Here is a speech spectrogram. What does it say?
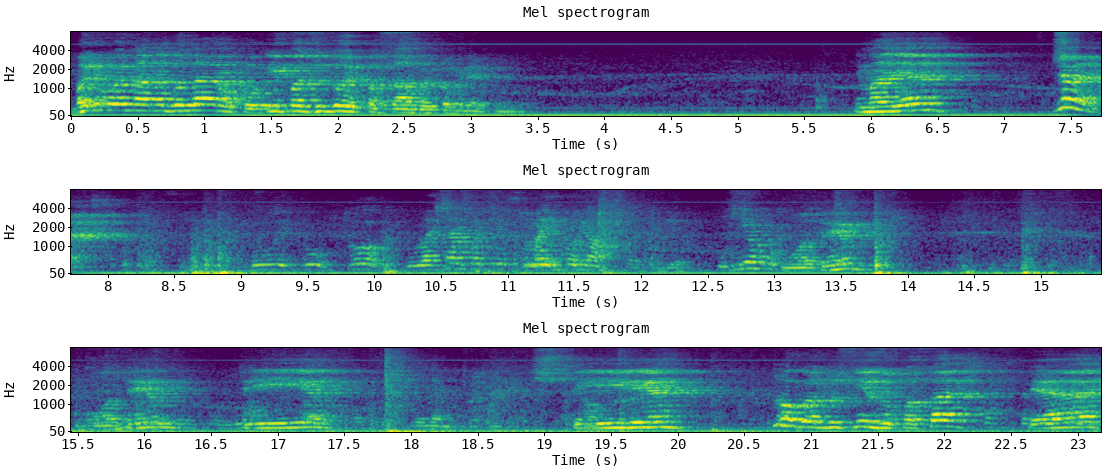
Болевой на ногу на руку и под дзюдо и по самбо и по грэплингу. Внимание. Джой! Смотрим. Смотрим. Три. Четыре. Ногу одну снизу поставь. Пять.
